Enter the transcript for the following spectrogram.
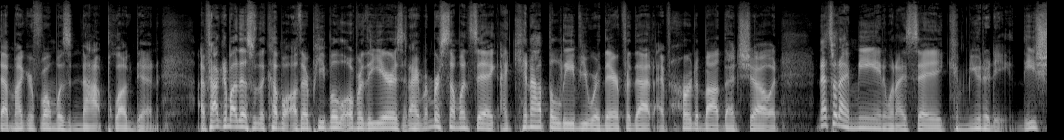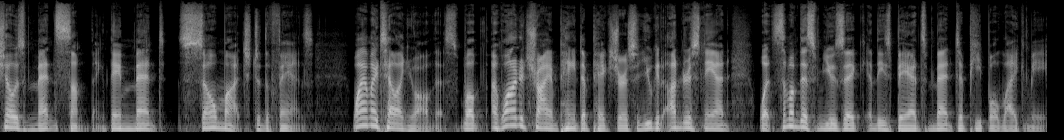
that microphone was not plugged in. I've talked about this with a couple other people over the years, and I remember someone saying, I cannot believe you were there for that. I've heard about that show. And that's what I mean when I say community. These shows meant something, they meant so much to the fans. Why am I telling you all this? Well, I wanted to try and paint a picture so you could understand what some of this music and these bands meant to people like me.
